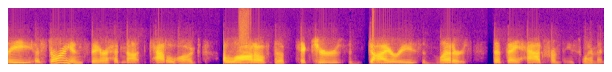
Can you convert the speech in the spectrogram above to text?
the historians there had not cataloged a lot of the pictures and diaries and letters that they had from these women.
